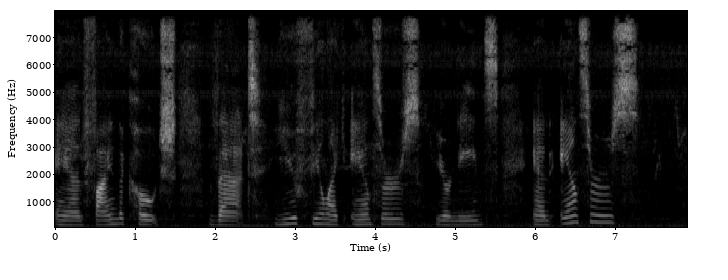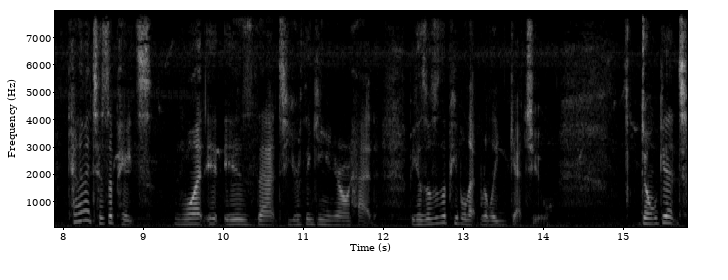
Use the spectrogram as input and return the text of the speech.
and find the coach that you feel like answers your needs and answers kind of anticipates what it is that you're thinking in your own head because those are the people that really get you. Don't get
